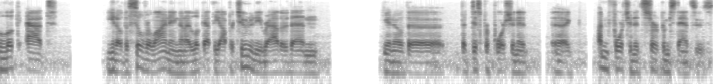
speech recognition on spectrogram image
look at you know the silver lining and I look at the opportunity rather than you know the the disproportionate uh, unfortunate circumstances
